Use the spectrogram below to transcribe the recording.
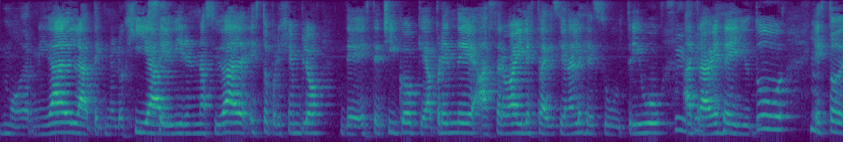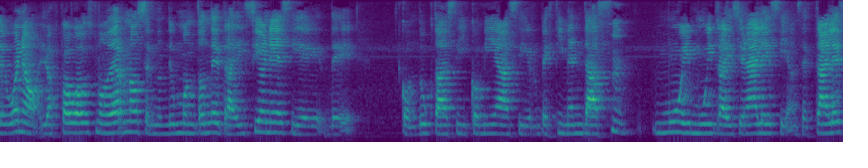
modernidad, la tecnología, Sí. vivir en una ciudad. Esto, por ejemplo, de este chico que aprende a hacer bailes tradicionales de su tribu Sí, a sí. través de YouTube. Esto de, bueno, los powwows modernos en donde un montón de tradiciones y de, de conductas y comidas y vestimentas Hmm. muy, muy tradicionales y ancestrales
